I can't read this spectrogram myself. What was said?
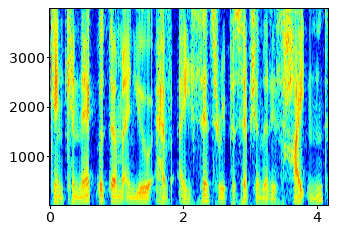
can connect with them and you have a sensory perception that is heightened,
